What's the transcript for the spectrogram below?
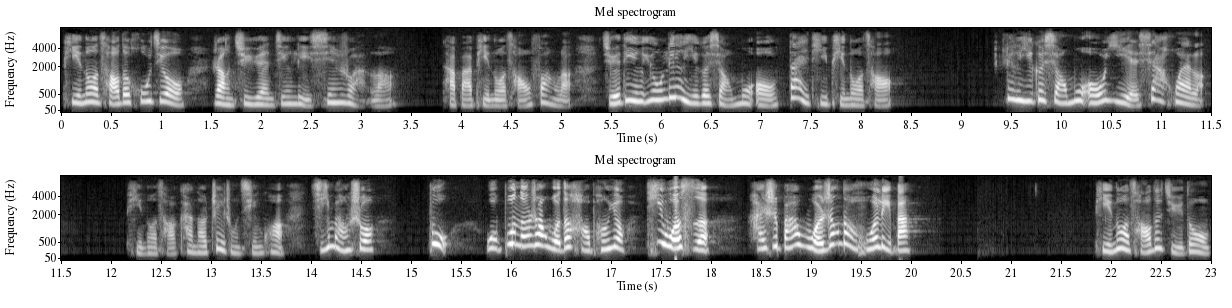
匹诺曹的呼救让剧院经理心软了，他把匹诺曹放了，决定用另一个小木偶代替匹诺曹。另一个小木偶也吓坏了。匹诺曹看到这种情况，急忙说：“不，我不能让我的好朋友替我死，还是把我扔到火里吧。”匹诺曹的举动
